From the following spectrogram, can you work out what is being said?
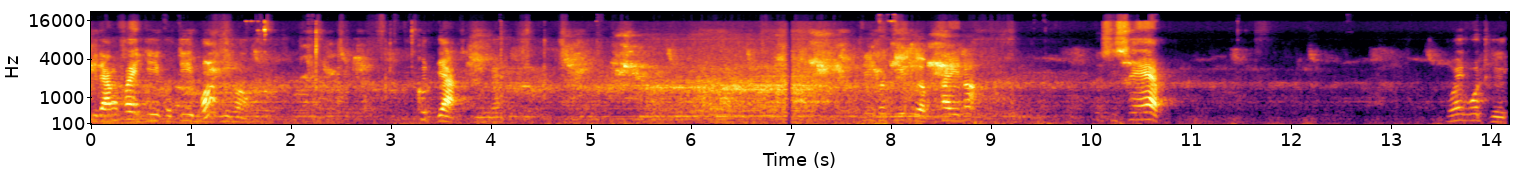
สีดังไฟจีก็จีบ่พี่น้องคุดอยากกินไหม จีก็จีเหลือบไทยเนาะสิแซ่บไว้บ่ถึก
